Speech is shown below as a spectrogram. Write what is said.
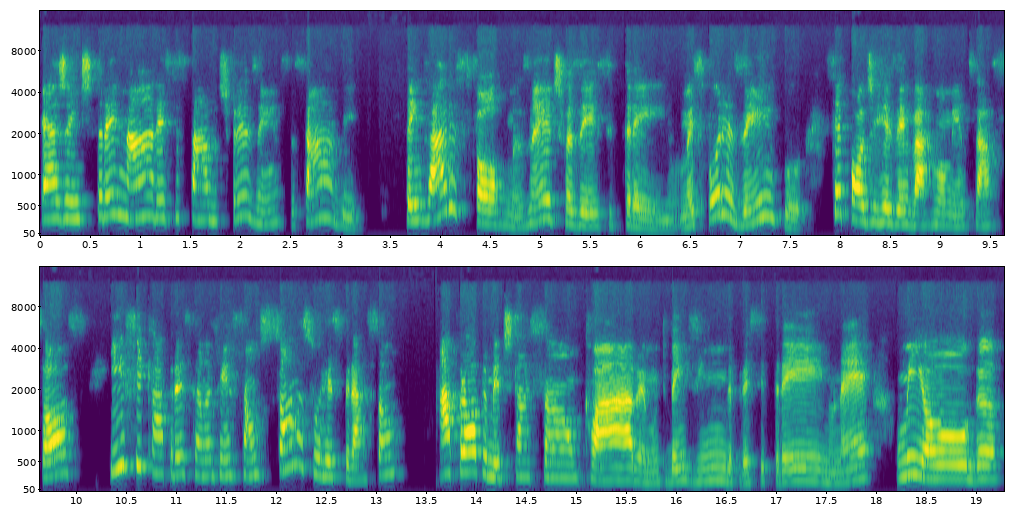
é a gente treinar esse estado de presença, sabe? Tem várias formas, né, de fazer esse treino, mas, por exemplo, você pode reservar momentos a sós e ficar prestando atenção só na sua respiração a própria meditação, claro, é muito bem-vinda para esse treino, né? Uma yoga,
